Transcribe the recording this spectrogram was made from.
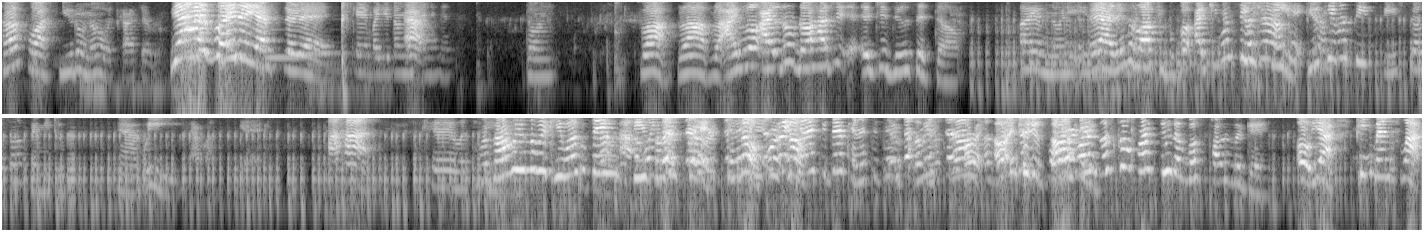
Huh? What? You don't know it's Sky server. Yeah, I played it yesterday. Okay, but you don't know Ah. anything. Don't. Blah blah blah. I don't. I don't know how to introduce it though. I have no idea. either. Yeah, there's a lot of people, but I keep on seeing Sure, Steve. okay, you sure. keep on seeing Steve Sosa? Okay, me too. Yeah. We have one. Yeah. Okay, let's For some reason, we keep on seeing Uh, Steve wait, on wait, the wait, No, for- Wait, no. can I sit there? Can I sit there? Just- Let me. just- just- Alright, I'll introduce. Alright, Alright, first, let's go first do the most popular game. Oh yeah, Pinkman Slap.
